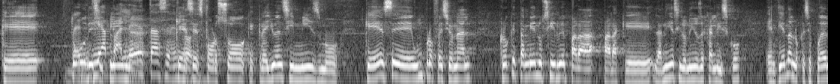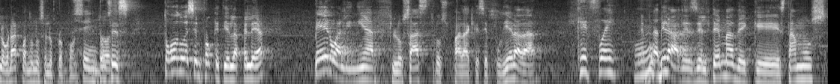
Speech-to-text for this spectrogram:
que tuvo Vendía disciplina, paletas que se esforzó, que creyó en sí mismo, que es eh, un profesional, creo que también nos sirve para, para que las niñas y los niños de Jalisco entiendan lo que se puede lograr cuando uno se lo propone. Entonces, todo ese enfoque tiene la pelea, pero alinear los astros para que se pudiera dar. ¿Qué fue? Eh, Mira, desde el tema de que estamos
